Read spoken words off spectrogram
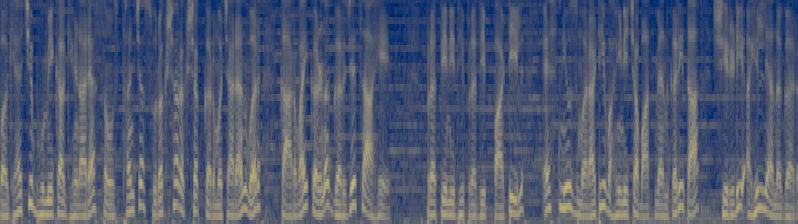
बघ्याची भूमिका घेणाऱ्या संस्थांच्या सुरक्षारक्षक कर्मचाऱ्यांवर कारवाई करणं गरजेचं आहे. प्रतिनिधी प्रदीप पाटील एस न्यूज मराठी वाहिनीच्या बातम्यांकरिता शिर्डी अहिल्यानगर.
